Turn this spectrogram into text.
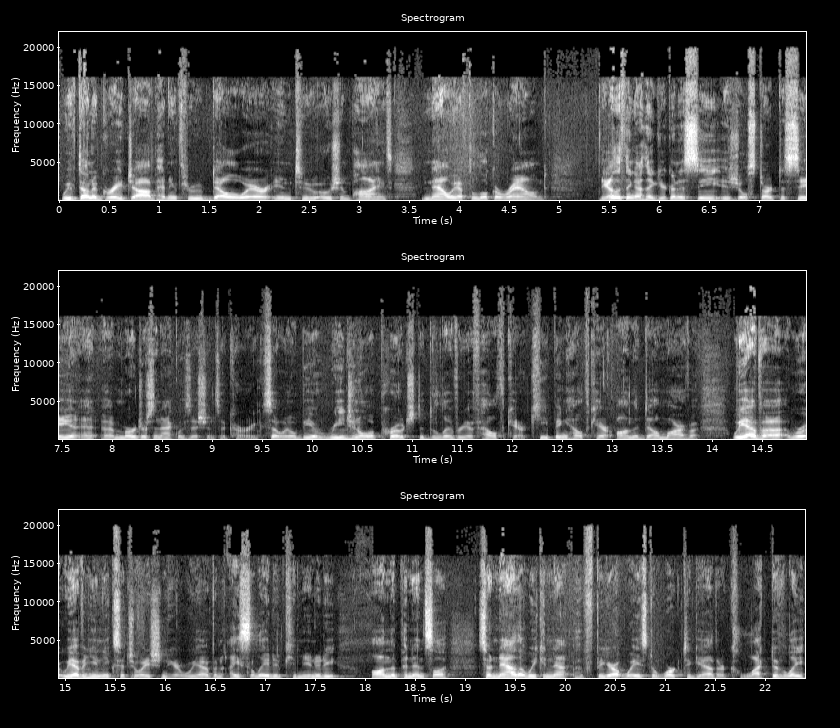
we've done a great job heading through Delaware into Ocean Pines. Now we have to look around. The other thing I think you're going to see is you'll start to see uh, uh, mergers and acquisitions occurring. So it'll be a regional approach to delivery of healthcare, keeping healthcare on the Delmarva. We have a, we have a unique situation here. We have an isolated community on the peninsula. So now that we can now figure out ways to work together collectively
